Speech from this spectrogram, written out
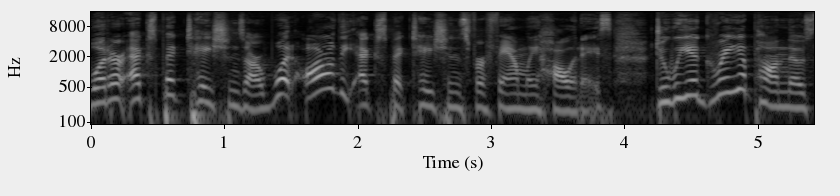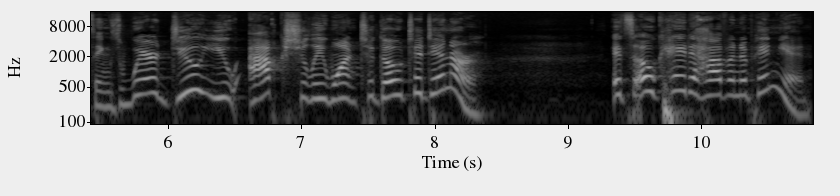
what our expectations are. What are the expectations for family holidays? Do we agree upon those things? Where do you actually want to go to dinner? It's okay to have an opinion.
